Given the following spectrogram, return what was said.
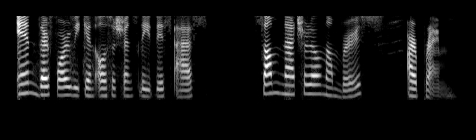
And therefore, we can also translate this as some natural numbers are prime.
